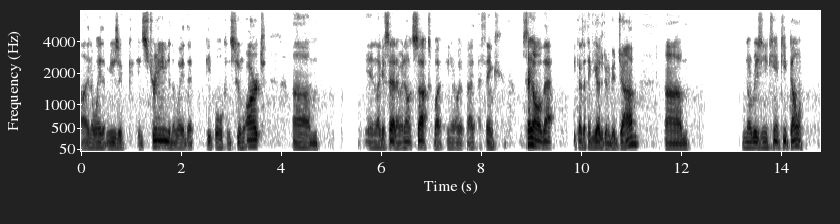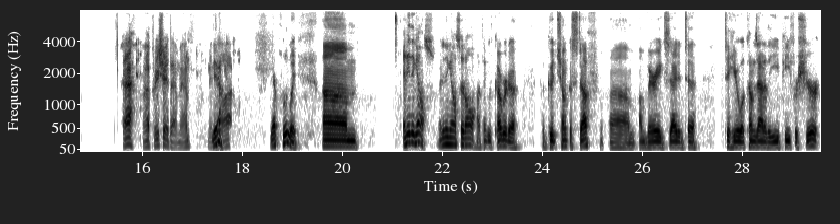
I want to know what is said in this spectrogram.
uh, in the way that music is streamed, in the way that people consume art. Um, and like I said, I know it sucks, but you know, I, I think say all that because I think you guys are doing a good job. Um, no reason you can't keep going. Yeah, I appreciate that, man. Yeah. a lot. Yeah, absolutely. Um, anything else? Anything else at all? I think we've covered a, a good chunk of stuff. Um, I'm very excited to to hear what comes out of the EP for sure.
